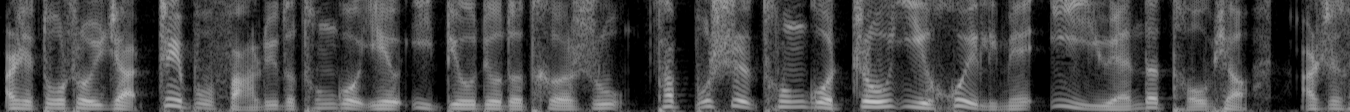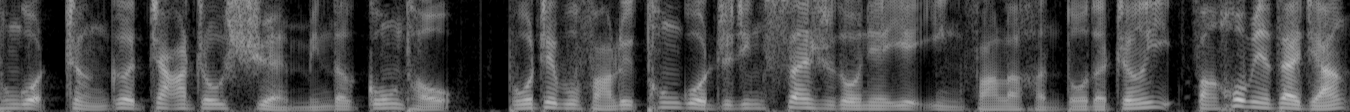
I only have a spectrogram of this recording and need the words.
而且多说一句啊，这部法律的通过也有一丢丢的特殊，它不是通过州议会里面议员的投票，而是通过整个加州选民的公投。不过这部法律通过至今三十多年，也引发了很多的争议，放后面再讲。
